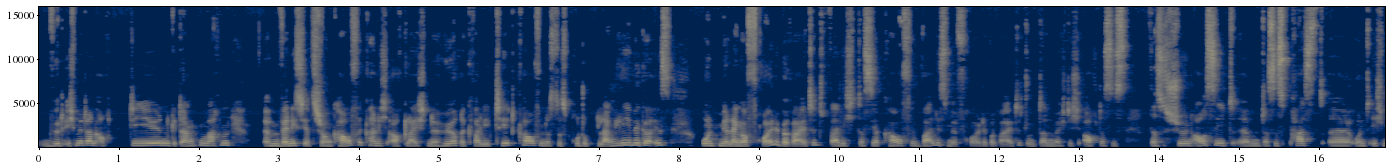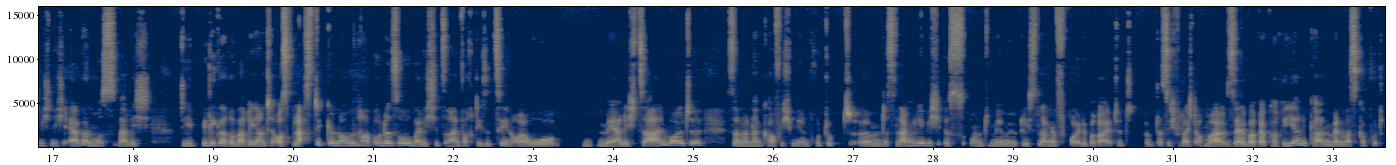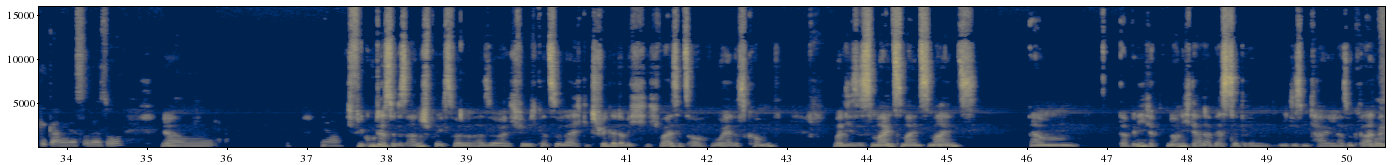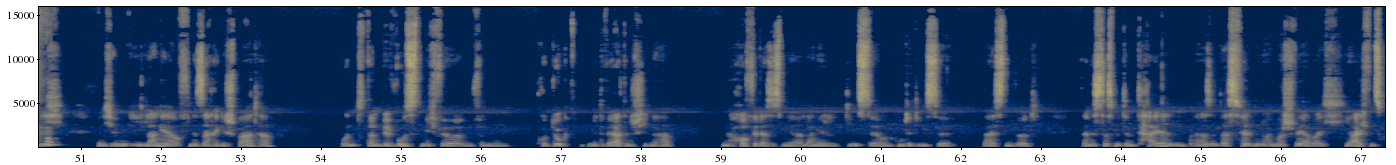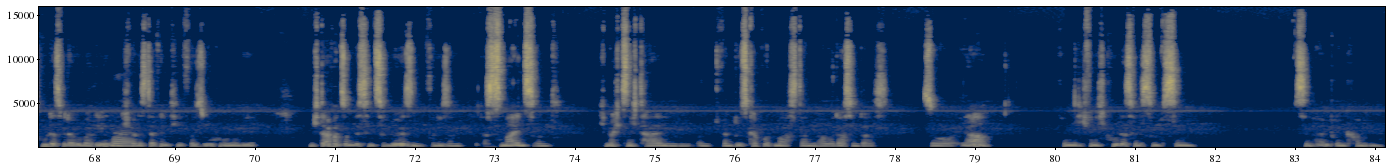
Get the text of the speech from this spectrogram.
würde ich mir dann auch den Gedanken machen, ähm, wenn ich es jetzt schon kaufe, kann ich auch gleich eine höhere Qualität kaufen, dass das Produkt langlebiger ist und mir länger Freude bereitet, weil ich das ja kaufe, weil es mir Freude bereitet. Und dann möchte ich auch, dass es, dass es schön aussieht, ähm, dass es passt äh, und ich mich nicht ärgern muss, weil ich die billigere Variante aus Plastik genommen habe oder so, weil ich jetzt einfach diese 10 Euro mehr nicht zahlen wollte, sondern dann kaufe ich mir ein Produkt, ähm, das langlebig ist und mir möglichst lange Freude bereitet, äh, dass ich vielleicht auch mal selber reparieren kann, wenn was kaputt gegangen ist oder so. Ja. Ähm, ja. Ich finde gut, dass du das ansprichst, weil also ich fühle mich gerade so leicht getriggert, aber ich, ich weiß jetzt auch, woher das kommt, weil dieses Meins, Meins, Meins, ähm, da bin ich noch nicht der allerbeste drin mit diesem Teilen. Also gerade wenn ich, wenn ich irgendwie lange auf eine Sache gespart habe und dann bewusst mich für, für ein Produkt mit Wert entschieden habe und hoffe, dass es mir lange Dienste und gute Dienste leisten wird, dann ist das mit dem Teilen, also das fällt mir noch immer schwer. Aber ich, ja, ich finde es cool, dass wir darüber reden. Ja. Ich werde es definitiv versuchen, irgendwie mich davon so ein bisschen zu lösen, von diesem, das ist meins und ich möchte es nicht teilen und wenn du es kaputt machst, dann aber das und das. So, ja, finde ich, finde ich cool, dass wir das so ein bisschen, bisschen einbringen konnten.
